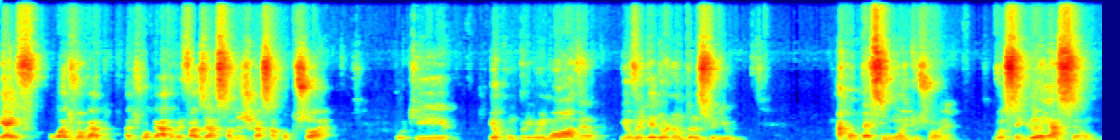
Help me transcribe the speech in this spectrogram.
E aí o advogado, advogada vai fazer a ação de indicação compulsória. Porque eu comprei um imóvel e o vendedor não transferiu. Acontece muito, Sônia, você ganha ação,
